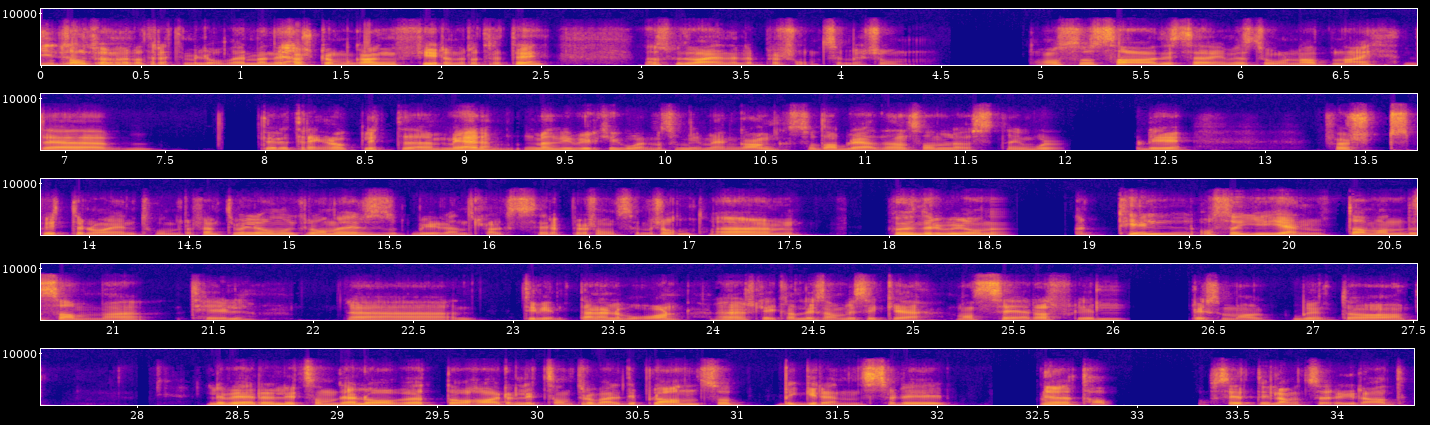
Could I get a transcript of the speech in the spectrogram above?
totalt 530 millioner, men i Ja. første omgang 430. Da skulle det være en reparasjonsemisjon. Og så sa disse investorene at nei, det, dere trenger nok litt eh, mer, men vi vil ikke gå inn med så mye med en gang. Så da ble det en sånn løsning hvor de først spytter nå inn 250 millioner kroner, så blir det en slags reparasjonsemisjon eh, på 100 millioner til, og så gjentar man det samme til eh, til vinteren eller våren. eh, slik at liksom, hvis ikke man ser at fly liksom har begynt å levere litt som de har lovet og har en litt sånn troverdig plan, så begrenser de eh, tapet sitt i langt større grad.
